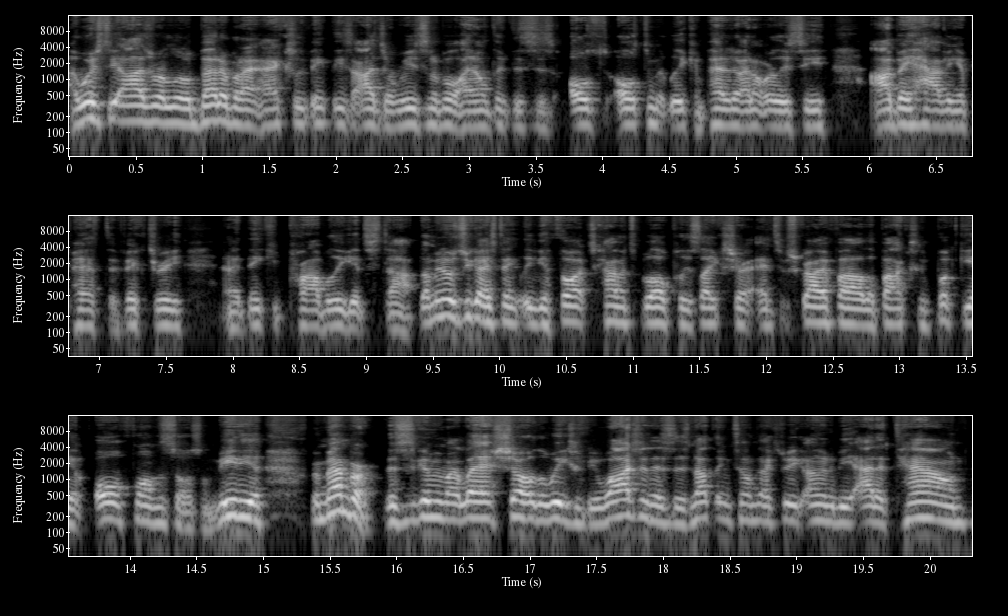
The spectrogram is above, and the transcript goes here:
I wish the odds were a little better, but I actually think these odds are reasonable. I don't think this is ultimately competitive. I don't really see Abe having a path to victory, and I think he probably gets stopped. Let me know what you guys think. Leave your thoughts, comments below. Please like, share, and subscribe. Follow the Boxing Bookie on all forms of social media. Remember, this is going to be my last show of the week. So if you're watching this, there's nothing until next week. I'm going to be out of town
